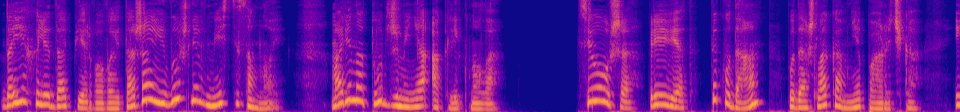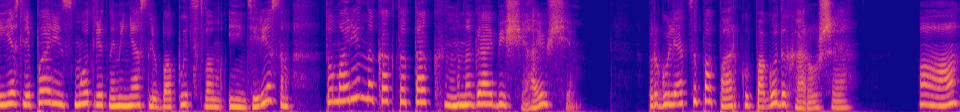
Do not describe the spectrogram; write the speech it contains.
доехали до первого этажа и вышли вместе со мной. Марина тут же меня окликнула. «Ксюша, привет! Ты куда?» Подошла ко мне парочка. И если парень смотрит на меня с любопытством и интересом, то Марина как-то так многообещающе. Прогуляться по парку, погода хорошая. «А,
